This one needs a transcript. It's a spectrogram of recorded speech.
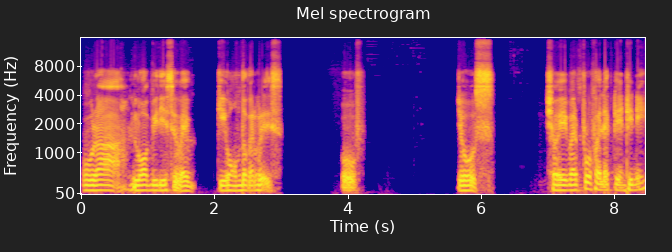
পুরা লবি দিয়েছে ভাই, কি অন্ধকার করে দিস ও জোস। সো এবার প্রোফাইল একটা এন্ট্রি নিই।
